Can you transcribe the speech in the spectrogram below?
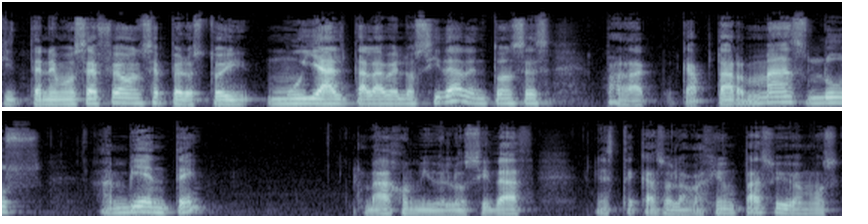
Aquí tenemos F11, pero estoy muy alta la velocidad, entonces para captar más luz ambiente, bajo mi velocidad, en este caso la bajé un paso y vemos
